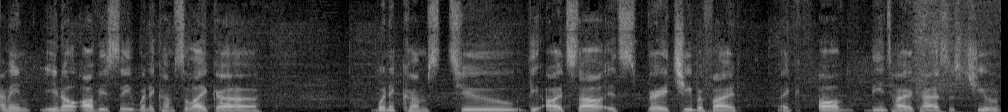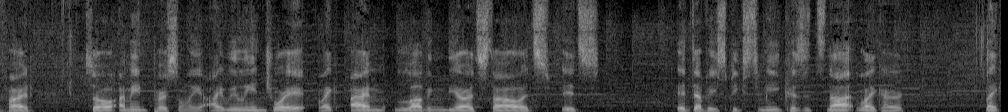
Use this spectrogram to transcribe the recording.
I mean, you know, obviously when it comes to like uh when it comes to the art style, it's very chibified. Like all the entire cast is chibified. So I mean personally I really enjoy it. Like I'm loving the art style. It's it's it definitely speaks to me because it's not like a like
